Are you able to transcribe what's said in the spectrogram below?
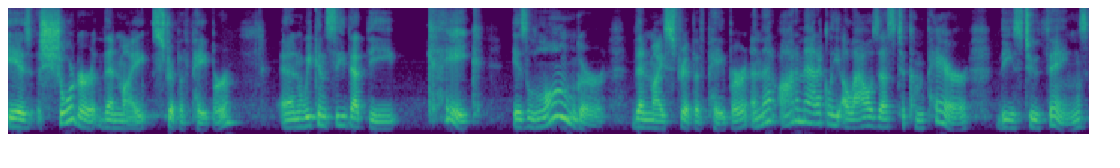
is shorter than my strip of paper. And we can see that the cake is longer than my strip of paper, and that automatically allows us to compare these two things.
